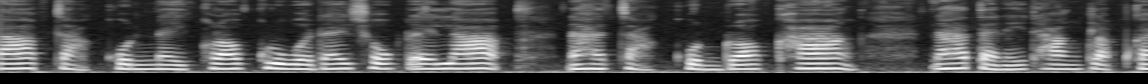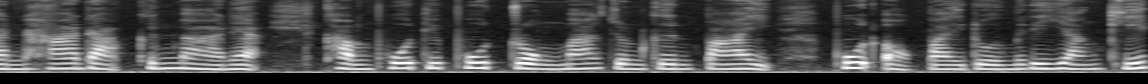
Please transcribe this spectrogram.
ลาบจากคนในครอบครัวได้โชคได้ลาบนะคะจากคนรอบข้างนะคะแต่ในทางกลับกัน 5 ดาบขึ้นมาเนี่ยคำพูดที่พูดตรงมากจนเกินไป พูดออกไปโดยไม่ได้ยั้งคิด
